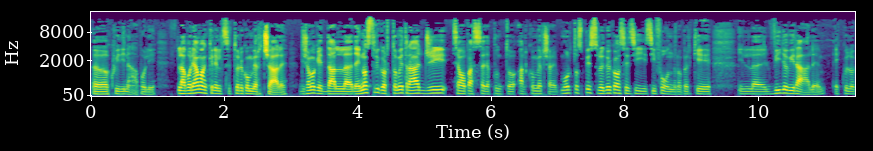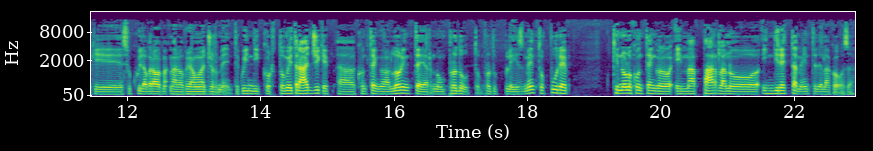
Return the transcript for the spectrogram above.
eh, qui di Napoli. Lavoriamo anche nel settore commerciale. Diciamo che dal- dai nostri cortometraggi siamo passati appunto al commerciale. Molto spesso le due cose si, si fondono perché il, il video virale è quello che- su cui lavoriamo, lavoriamo maggiormente. Quindi cortometraggi che eh, contengono al loro interno un prodotto, un product placement, oppure che non lo contengono e ma parlano indirettamente della cosa.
